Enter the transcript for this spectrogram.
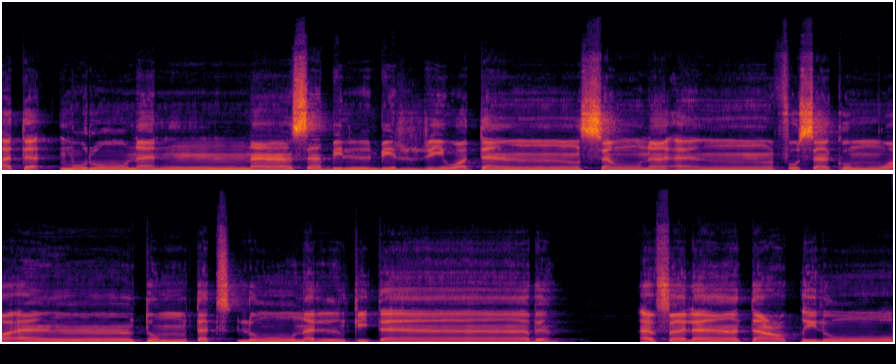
أتأمرون الناس بالبر وتنسون أنفسكم وأنتم تتلون الكتاب أفلا تعقلون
